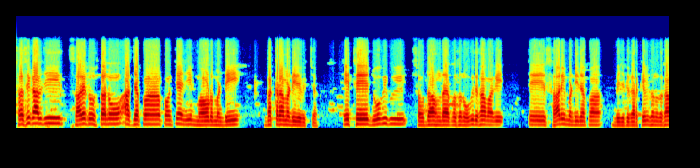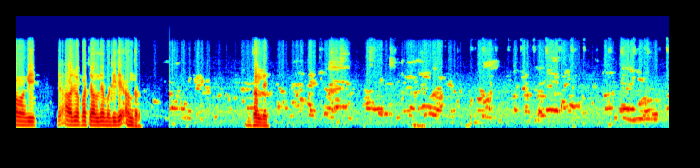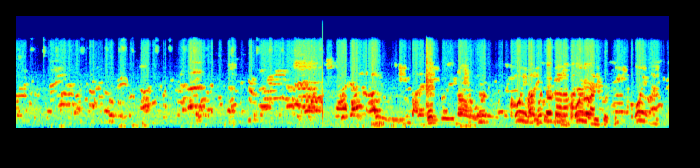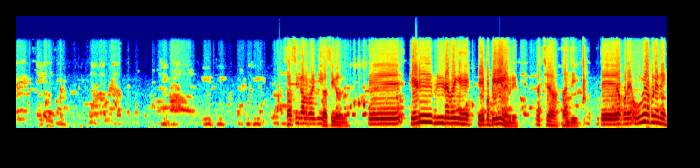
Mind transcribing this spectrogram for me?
ਸਤਿ ਸ਼੍ਰੀ ਅਕਾਲ ਜੀ, ਸਾਰੇ ਦੋਸਤਾਂ ਨੂੰ ਅੱਜ ਆਪਾਂ ਪਹੁੰਚੇ ਹਾਂ ਜੀ ਮੌੜ ਮੰਡੀ, ਬੱਕਰਾ ਮੰਡੀ ਦੇ ਵਿੱਚ। ਇੱਥੇ ਜੋ ਵੀ ਕੋਈ ਸੌਦਾ ਹੁੰਦਾ ਆਪਾਂ ਤੁਹਾਨੂੰ ਉਹ ਵੀ ਦਿਖਾਵਾਂਗੇ ਤੇ ਸਾਰੀ ਮੰਡੀ ਦਾ ਆਪਾਂ ਵਿਜ਼ਿਟ ਕਰਕੇ ਵੀ ਤੁਹਾਨੂੰ ਦਿਖਾਵਾਂਗੇ ਤੇ ਆਜੋ ਆਪਾਂ ਚੱਲਦੇ ਹਾਂ ਮੰਡੀ ਦੇ ਅੰਦਰ। ਥੱਲੇ। ਸਤਿ ਸ਼੍ਰੀ ਅਕਾਲ ਬਾਈ ਜੀ। ਸਤਿ ਸ਼੍ਰੀ ਅਕਾਲ ਵੀਰੇ। ਤੇ ਕਿਹੜੀ ਬਰੀਡ ਹੈ ਬਾਈ ਇਹ? ਇਹ ਪਪੀਰੀਅਨ ਹੈ ਵੀਰੇ। ਅੱਛਾ। ਹਾਂਜੀ। ਤੇ ਆਪਣੇ ਉਹ ਵੀ ਆਪਣੇ ਨੇ?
